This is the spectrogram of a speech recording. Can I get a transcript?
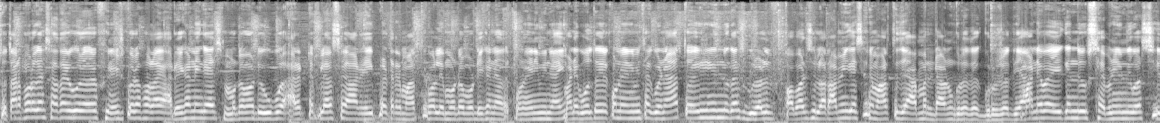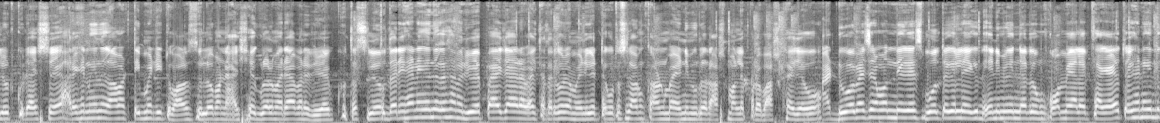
তো তারপর গাছ তাড়াতাড়ি করে ফিনিশ করে ফেলায়। আর এখানে গ্যাস মোটামুটি উপর আরেকটা প্লেয়ার আছে, আর এই প্লেয়ারটার মারতে পারলে মোটামুটি এখানে কোনো এনিমি নাই। মানে বলতে গেলে কোনো এনিমি থাকবে না। তো এখানে কিন্তু গাছ গুলাল কভার ছিল। আর আমি গেছি এখানে মারতে যাই, আমার ডাউন করে দেয় গ্রুজা দিয়ে। মানে ভাই কিন্তু সেভেন ইউনিভার্স সিলুট করে আসছে। আর এখানে কিন্তু আমার টিমমেট একটু ভালো ছিল মানে আইসে গুলাল মারে, আমার রিভাইভ করতেছিল। তো এখানে কিন্তু গেছে আমি রিভাইভ পাই যায় আর ভাই, তাড়াতাড়ি করে মেডিকেটটা করতেছিলাম। কারণ ভাই এনিমিগুলো রাস মারলে পরে বাস খাই যাব। আর ডুয়ো ম্যাচের মধ্যে গেছে বলতে গেলে এনিমি কিন্তু একদম কমে আলাইভ থাকে। তো এখানে কিন্তু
